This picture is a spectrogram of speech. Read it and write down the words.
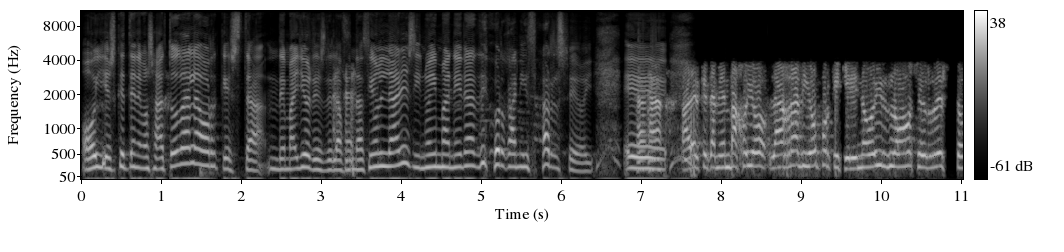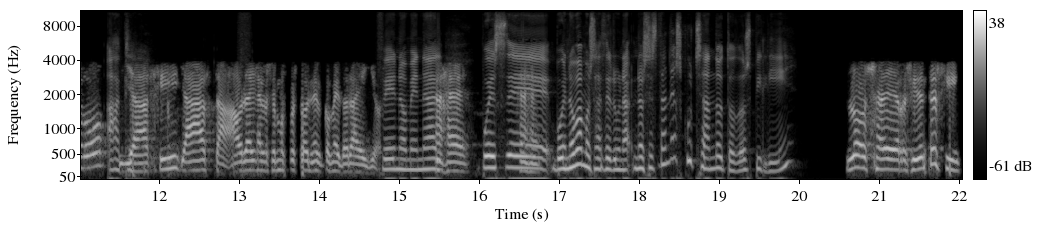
Hoy es que tenemos a toda la orquesta de mayores de la Fundación Lares y no hay manera de organizarse hoy. Eh. A ver, que también bajo yo la radio porque quieren oírlos el resto. Ah, y claro. así ya está. Ahora ya los hemos puesto en el comedor a ellos. Fenomenal. Ajá. Pues eh, bueno, vamos a hacer una. ¿Nos están escuchando todos, Pili? Los eh, residentes sí.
